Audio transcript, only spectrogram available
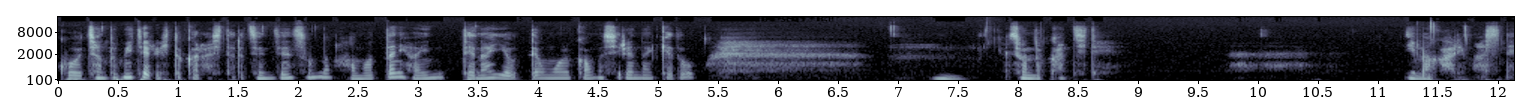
こう、ちゃんと見てる人からしたら全然そんなハマったに入ってないよって思うかもしれないけど、うん、そんな感じで、今がありますね。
